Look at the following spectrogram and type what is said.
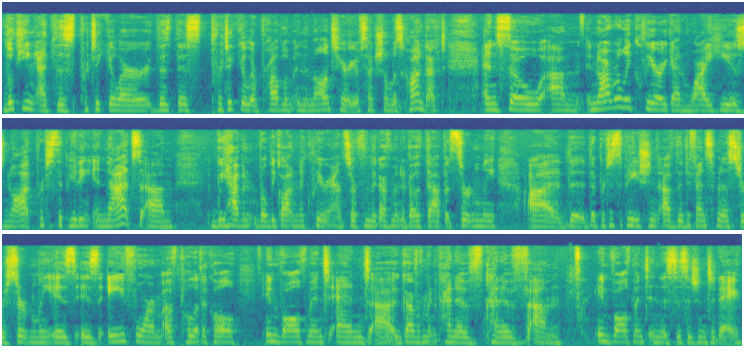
looking at this particular this, this particular problem in the military of sexual misconduct, and so um, not really clear again why he is not participating in that. Um, we haven't really gotten a clear answer from the government about that, but certainly uh, the the participation of the defense minister certainly is is a form of political involvement and uh, government kind of kind of um, involvement in this decision today.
